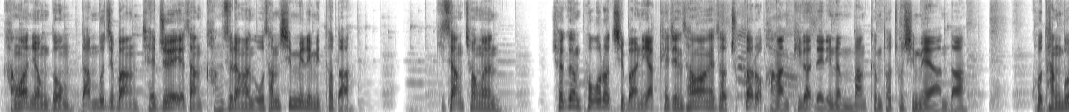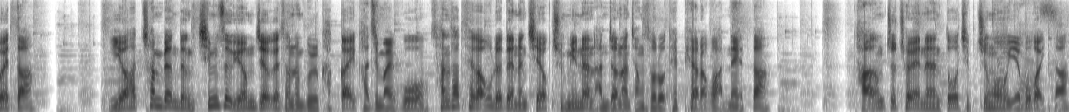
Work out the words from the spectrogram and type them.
강원 영동, 남부지방, 제주의 예상 강수량은 5, 30mm다. 기상청은 최근 폭우로 지반이 약해진 상황에서 추가로 강한 비가 내리는 만큼 더 조심해야 한다. 고 당부했다. 이어 하천변 등 침수 위험 지역에서는 물 가까이 가지 말고 산사태가 우려되는 지역 주민은 안전한 장소로 대피하라고 안내했다. 다음 주 초에는 또 집중호우 예보가 있다.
